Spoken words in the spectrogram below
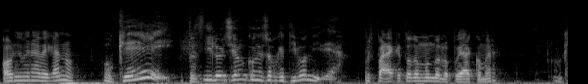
Oreo era vegano. Ok. ¿Y lo hicieron con ese objetivo? Ni idea. Pues para que todo el mundo lo pudiera comer. Ok.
